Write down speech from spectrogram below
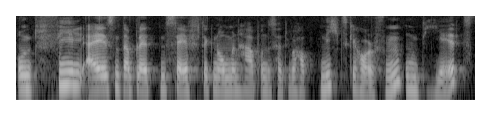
Und viel Eisentabletten, Säfte genommen habe und es hat überhaupt nichts geholfen. Und jetzt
